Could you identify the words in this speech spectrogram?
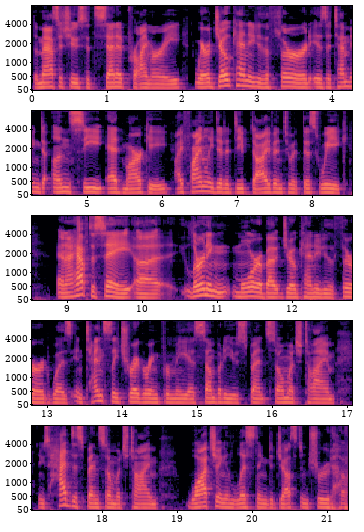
the Massachusetts Senate primary, where Joe Kennedy III is attempting to unseat Ed Markey. I finally did a deep dive into it this week. And I have to say, uh, learning more about Joe Kennedy III was intensely triggering for me as somebody who spent so much time and who's had to spend so much time watching and listening to Justin Trudeau.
